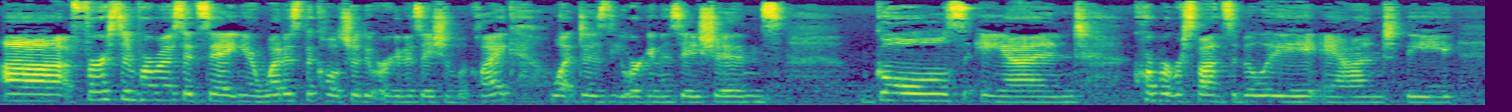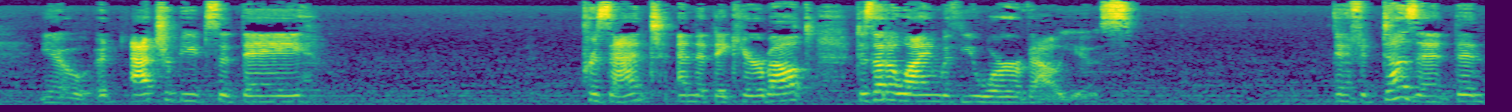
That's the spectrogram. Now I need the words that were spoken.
Uh, first and foremost, I'd say, you know, what does the culture of the organization look like? What does the organization's goals and corporate responsibility and the, you know, attributes that they present and that they care about, does that align with your values? And if it doesn't, then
